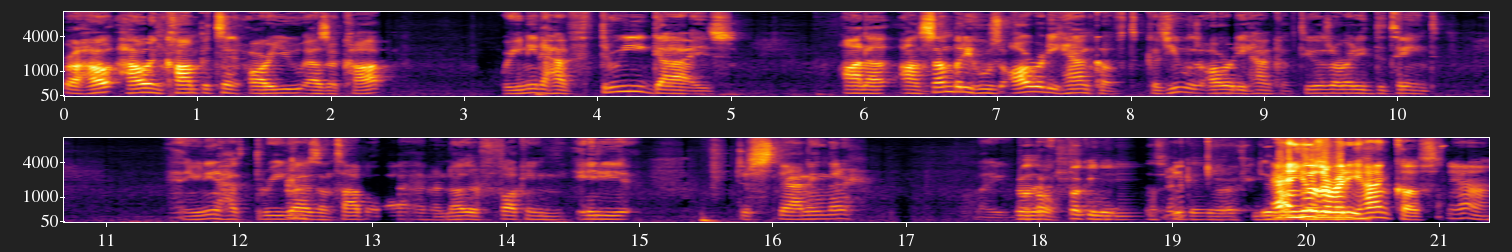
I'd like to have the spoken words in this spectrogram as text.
bro, how how incompetent are you as a cop? Where you need to have three guys on a on somebody who's already handcuffed because he was already handcuffed. He was already detained, and you need to have three mm. guys on top of that and another fucking idiot just standing there. Like, Bro, bro, fucking idiots. That's what they are. They And he was already handcuffed. Yeah.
